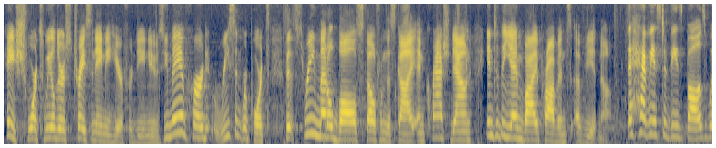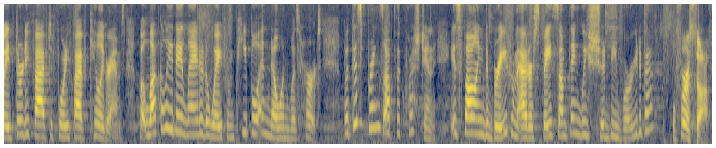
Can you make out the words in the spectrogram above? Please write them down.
Hey Schwartzwielders, Trace and Amy here for D News. You may have heard recent reports that three metal balls fell from the sky and crashed down into the Yen Bai province of Vietnam. The heaviest of these balls weighed 35 to 45 kilograms, but luckily they landed away from people and no one was hurt. But this brings up the question, is falling debris from outer space something we should be worried about? Well, first off,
